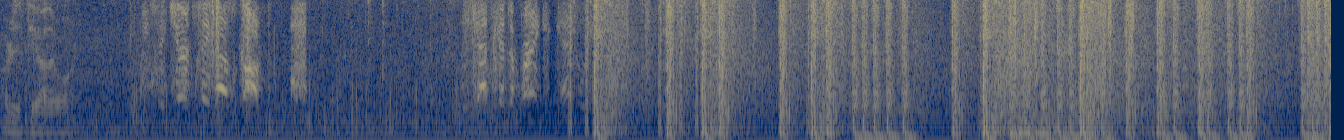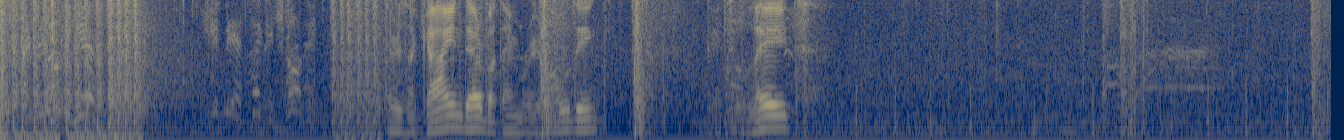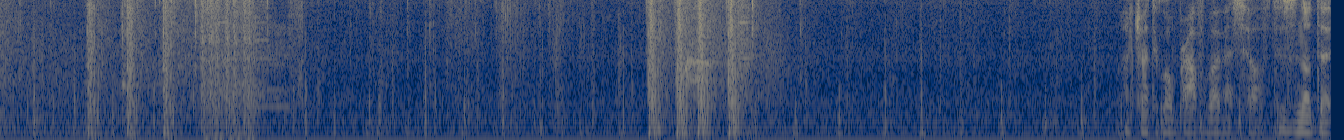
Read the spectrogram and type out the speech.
Where is the other one? We secured safe house Golf. We can't get the break, can we? I'm reloading here. Give me a second, loading. There is a guy in there, but I'm reloading. Okay, too late. I'll try to go by myself. This is not the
